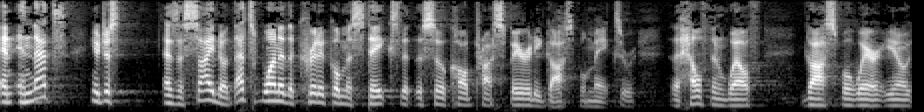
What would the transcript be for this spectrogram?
And, and that's, you know, just as a side note, that's one of the critical mistakes that the so called prosperity gospel makes, or the health and wealth gospel, where, you know,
